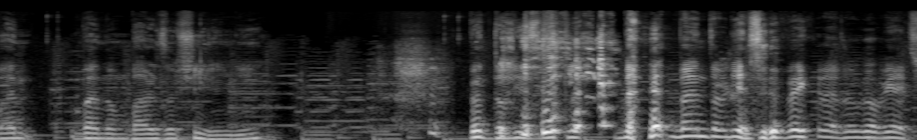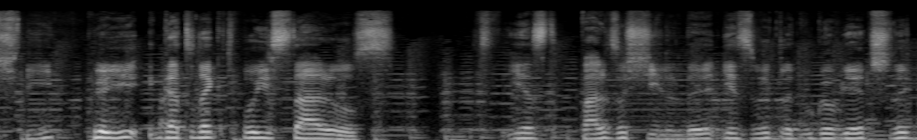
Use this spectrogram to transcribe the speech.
Bę- będą bardzo silni. Będą niezwykle, będą niezwykle długowieczni. I gatunek twój starus jest bardzo silny, niezwykle długowieczny,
